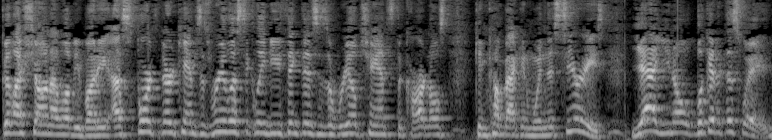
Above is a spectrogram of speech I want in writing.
Good life, Sean. I love you, buddy. Uh, Sports Nerd Cam says, realistically, do you think this is a real chance the Cardinals can come back and win this series? Yeah, you know, look at it this way.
